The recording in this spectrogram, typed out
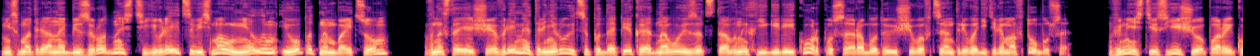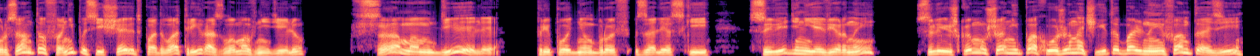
Несмотря на безродность, является весьма умелым и опытным бойцом, в настоящее время тренируется под опекой одного из отставных егерей корпуса, работающего в центре водителем автобуса. Вместе с еще парой курсантов они посещают по два-три разлома в неделю. «В самом деле», — приподнял бровь Залесский, — «сведения верны? Слишком уж они похожи на чьи-то больные фантазии.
